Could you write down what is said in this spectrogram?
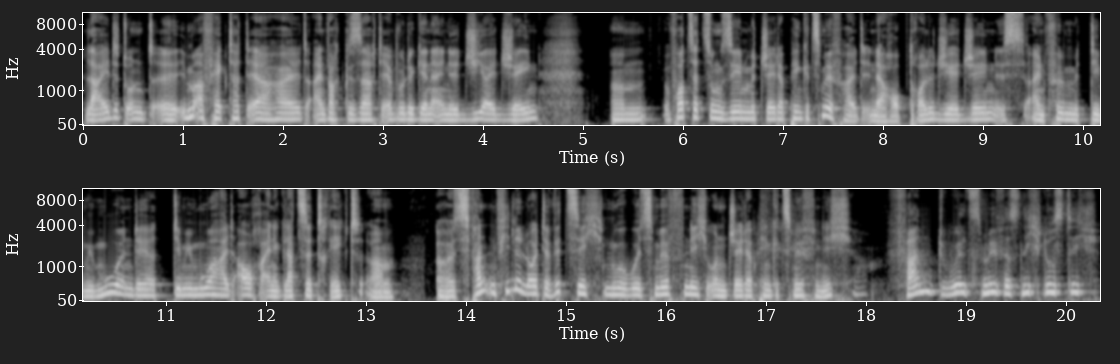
leidet und äh, im Affekt hat er halt einfach gesagt, er würde gerne eine G.I. Jane ähm, Fortsetzung sehen mit Jada Pinkett Smith halt in der Hauptrolle. G.I. Jane ist ein Film mit Demi Moore, in der Demi Moore halt auch eine Glatze trägt. Ähm, äh, es fanden viele Leute witzig, nur Will Smith nicht und Jada Pinkett Smith nicht. Fand Will Smith es nicht lustig?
